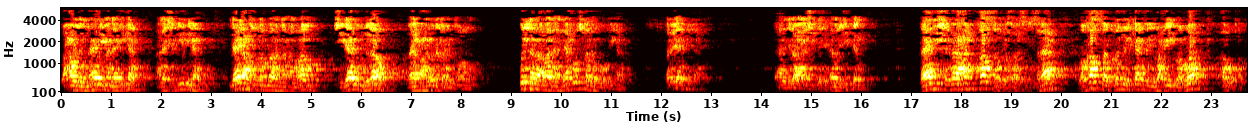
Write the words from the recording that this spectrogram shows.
وحول النار ملائكة على شفيرها لا يعصون الله ما أمرهم شداد غلاظ ويفعلون ما يؤمرون. كلما أراد أن يخرج قذفوه فيها. والعياذ بالله. هذا يدل على شدة الأمر جدا. فهذه الشفاعة خاصة بالرسول عليه الصلاة والسلام وخاصة بالرجل الكافر الوحيد وهو أبو طالب.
